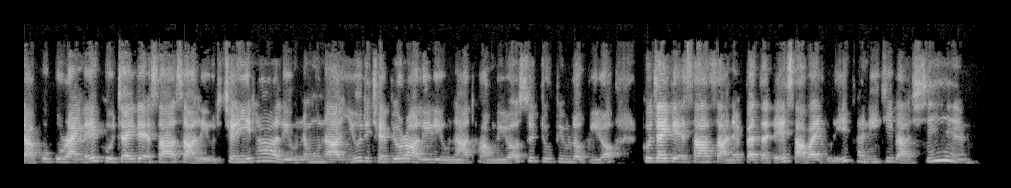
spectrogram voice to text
ဒါကိုကိုယ်တိုင်လေးကိုကြိုက်တဲ့အစားအစာလေးကိုတစ်ချက်ရေးထားတာလေးကိုနမူနာယူတစ်ချက်ပြောတာလေးတွေကိုနားထောင်ပြီးတော့စွတူပြုလုပ်ပြီးတော့ကိုကြိုက်တဲ့အစားအစာနဲ့ပတ်သက်တဲ့စာပိုက်ကလေးဖန်တီးကြည့်ပါရှင်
